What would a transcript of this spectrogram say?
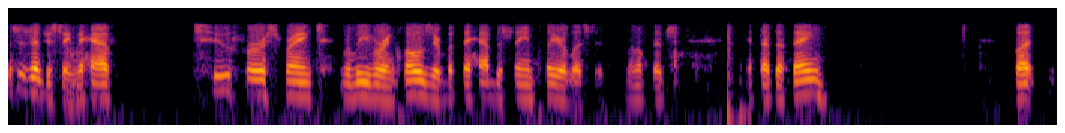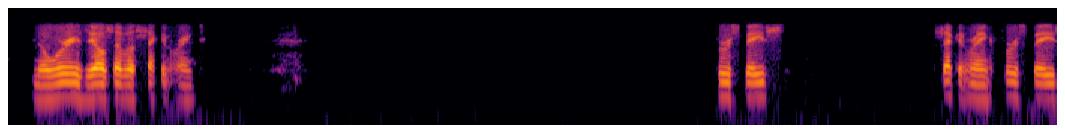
this is interesting, they have two first ranked reliever and closer, but they have the same player listed. I don't know if that's if that's a thing. But no worries, they also have a second ranked first base, second ranked first base,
